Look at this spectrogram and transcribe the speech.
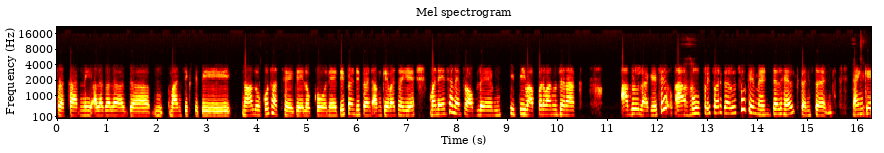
પ્રકારની અલગ અલગ માનસિક સ્થિતિ ના લોકો સાથે જે લોકોને ડિફરન્ટ ડિફરન્ટ આમ કહેવા જઈએ, મને છે ને પ્રોબ્લેમ સ્થિતિ વાપરવાનું જરાક આગળ લાગે છે. આ હું પ્રિફર કરું છું કે મેન્ટલ હેલ્થ કન્સર્ન કારણ કે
